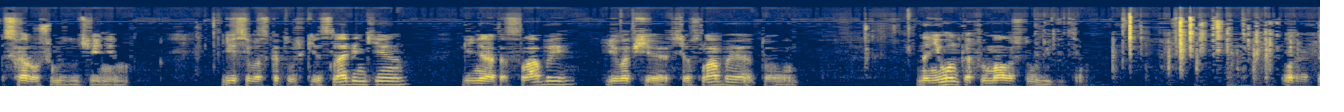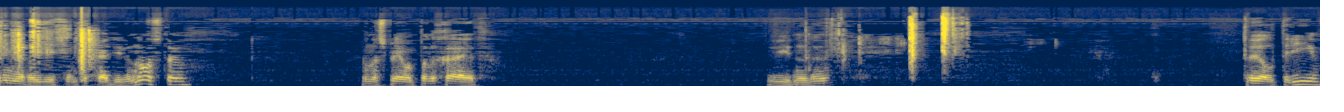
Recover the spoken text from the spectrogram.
с хорошим излучением. Если у вас катушки слабенькие, генератор слабый и вообще все слабое, то на неонках вы мало что увидите. Вот, как, к примеру, есть МТК-90. У нас прямо полыхает. Видно, да? ТЛ-3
